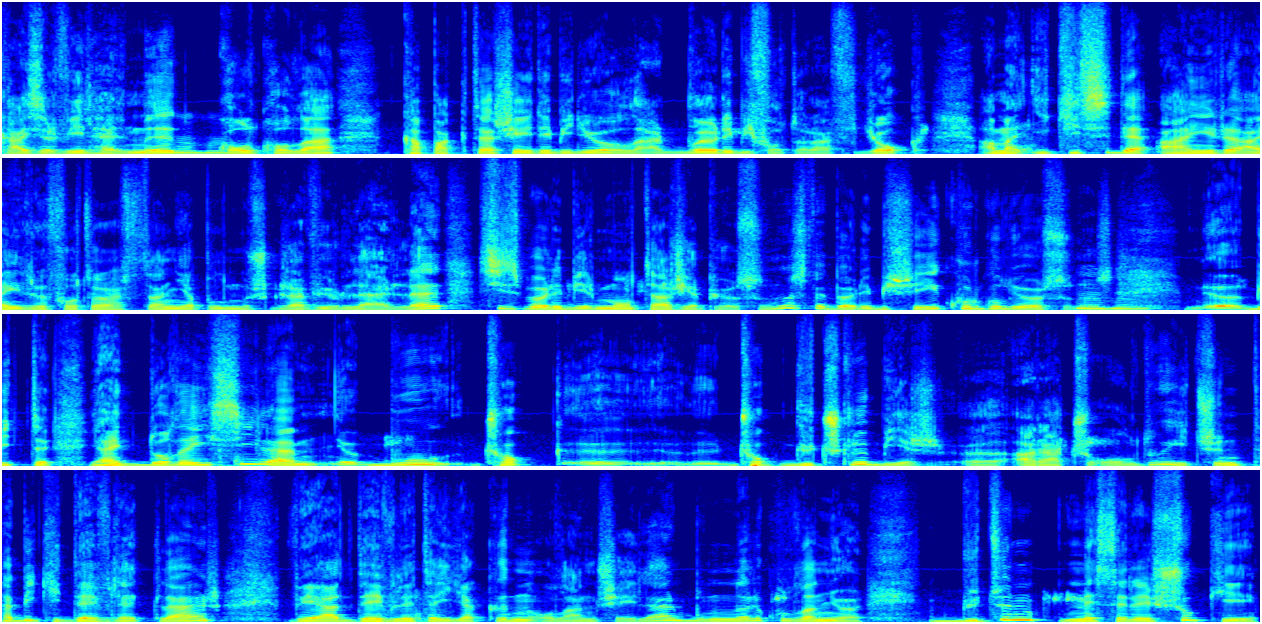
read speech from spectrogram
Kaiser Wilhelm'i kol kola kapakta şeyde biliyorlar. Böyle bir fotoğraf yok ama ikisi de ayrı ayrı fotoğraftan yapılmış gravürlerle siz böyle bir montaj yapıyorsunuz ve böyle bir şeyi kurguluyorsunuz. E, Bitti. Yani dolayısıyla bu çok e, çok güçlü bir e, araç olduğu için tabii ki devletler veya devlete yakın olan şeyler bunları kullanıyor. Bütün mesele şu ki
